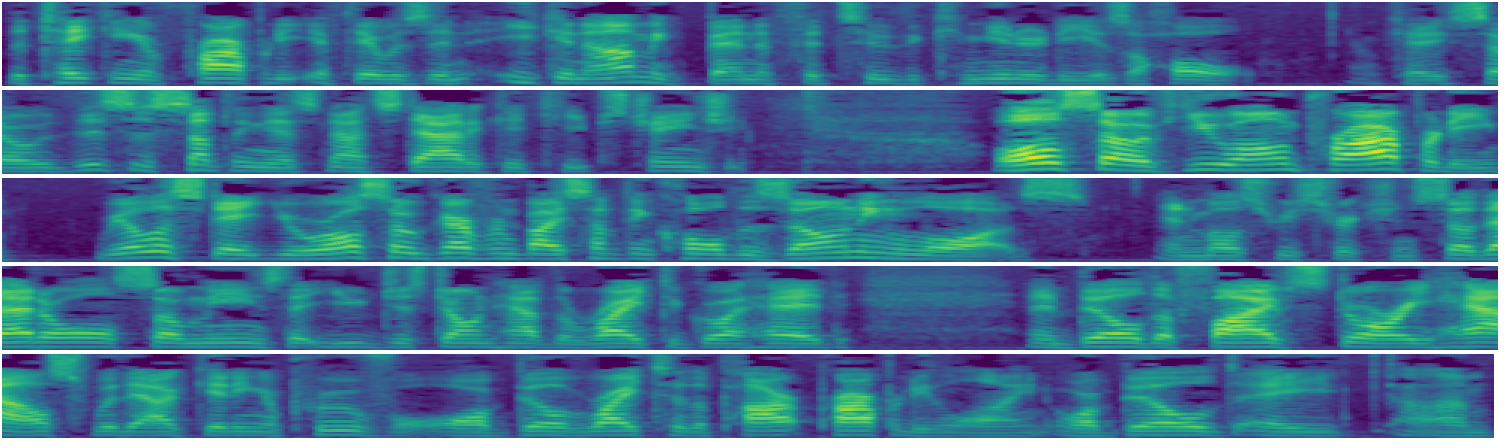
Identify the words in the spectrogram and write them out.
the taking of property if there was an economic benefit to the community as a whole. Okay, so this is something that's not static; it keeps changing. Also, if you own property, real estate, you're also governed by something called the zoning laws and most restrictions. So that also means that you just don't have the right to go ahead and build a five story house without getting approval or build right to the property line or build a, um,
